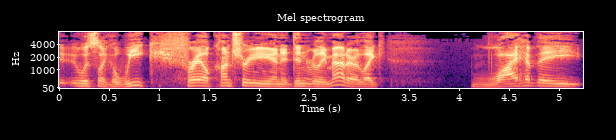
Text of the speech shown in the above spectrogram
it was like a weak, frail country, and it didn't really matter. Like, why have they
